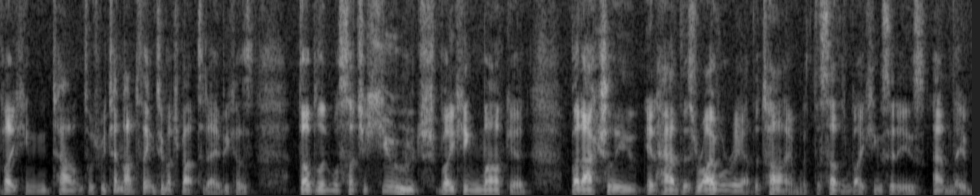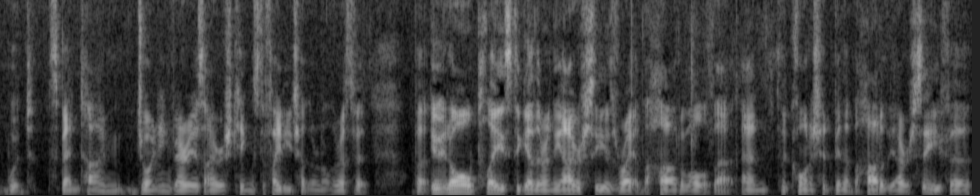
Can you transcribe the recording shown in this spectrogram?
Viking towns, which we tend not to think too much about today because Dublin was such a huge Viking market. But actually, it had this rivalry at the time with the southern Viking cities, and they would spend time joining various Irish kings to fight each other and all the rest of it. But it all plays together, and the Irish Sea is right at the heart of all of that. And the Cornish had been at the heart of the Irish Sea for,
